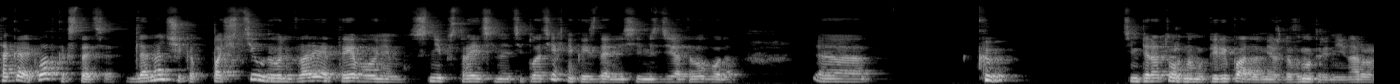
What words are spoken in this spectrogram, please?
Такая кладка, кстати, для нальчика почти удовлетворяет требованиям СНИП «Строительная теплотехника» издания 1979 года э, к температурному перепаду между внутренней, наруж...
